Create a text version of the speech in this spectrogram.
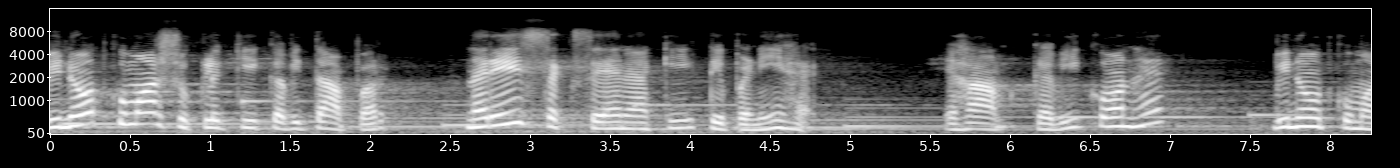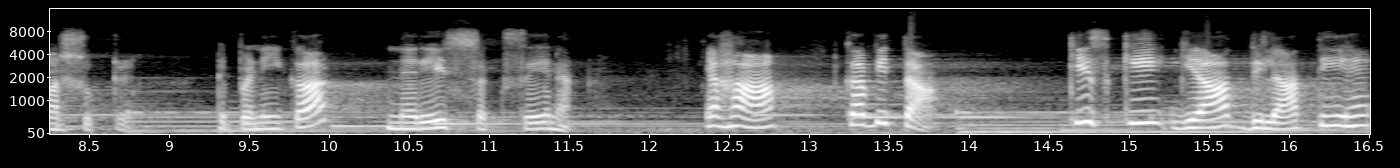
विनोद कुमार शुक्ल की कविता पर नरेश सक्सेना की टिप्पणी है यहाँ कवि कौन है विनोद कुमार शुक्ल टिप्पणीकार नरेश सक्सेना। यहाँ कविता किसकी याद दिलाती है?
